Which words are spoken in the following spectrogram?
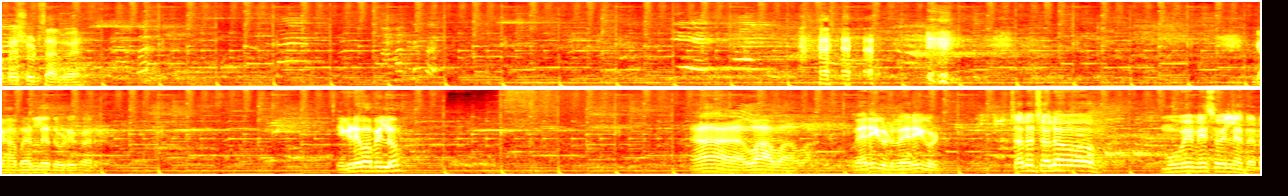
फोटोशूट चालू आहे. घाबरले थोडेफार. इकडे बा पिल्लू. हा वा वा वा. व्हेरी गुड व्हेरी गुड चलो चलो. मूवी मिस होईल नाही तर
